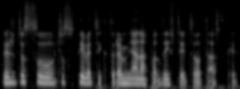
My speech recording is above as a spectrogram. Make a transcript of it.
Takže to sú, to sú tie veci, ktoré mňa napadli v tejto otázke.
